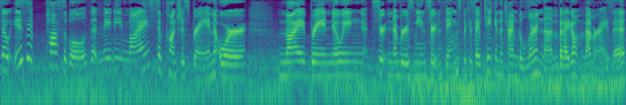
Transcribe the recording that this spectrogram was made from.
So, is it possible that maybe my subconscious brain or my brain knowing certain numbers mean certain things because I've taken the time to learn them, but I don't memorize it.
